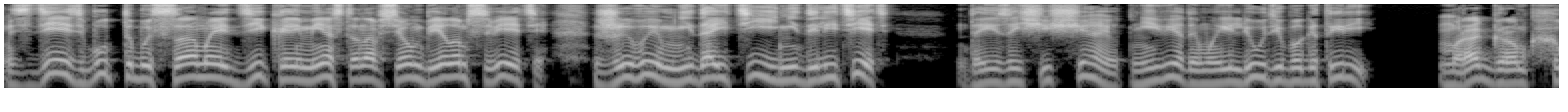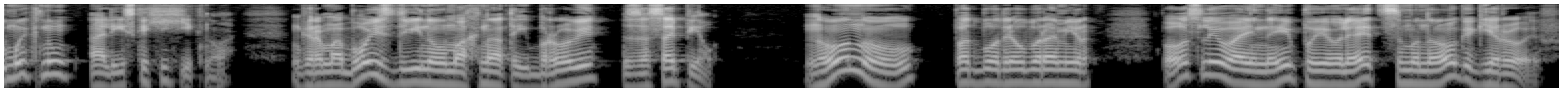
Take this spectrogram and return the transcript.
Здесь будто бы самое дикое место на всем белом свете. Живым не дойти и не долететь. Да и защищают неведомые люди-богатыри. Мрак громко хмыкнул, Алиска хихикнула. Громобой сдвинул мохнатые брови, засопел. «Ну-ну», — подбодрил Барамир, — «после войны появляется много героев.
